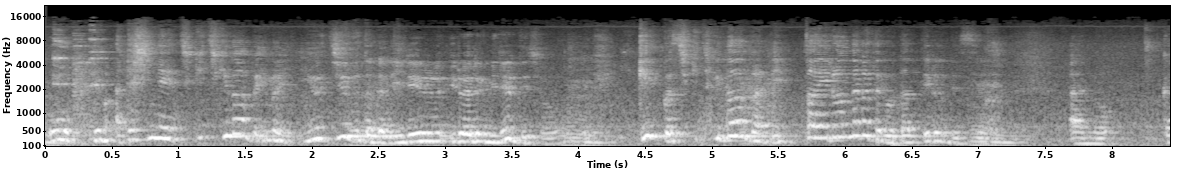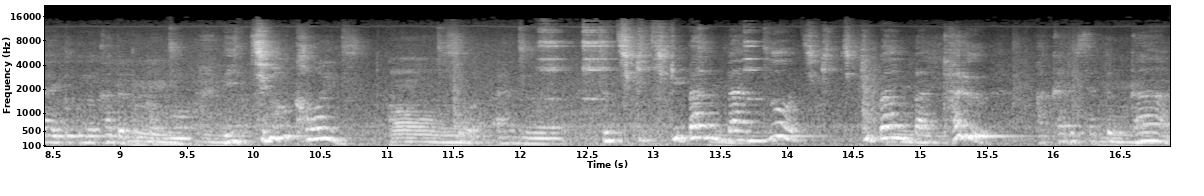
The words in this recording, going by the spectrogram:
ん。ででも私ねチキチキバンバン今 YouTube とかで入れるいろいろ見れるでしょ、結構チキチキバンバンっていっぱいいろんな方が歌ってるんですよ、あの外国の方とかも、うんうん。一番可愛いんですそうあのそのチキチキバンバンのチキチキバンバンたる明るさとか、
